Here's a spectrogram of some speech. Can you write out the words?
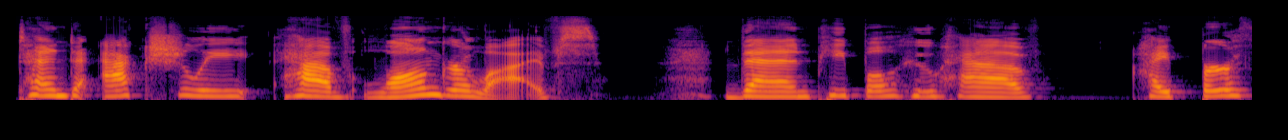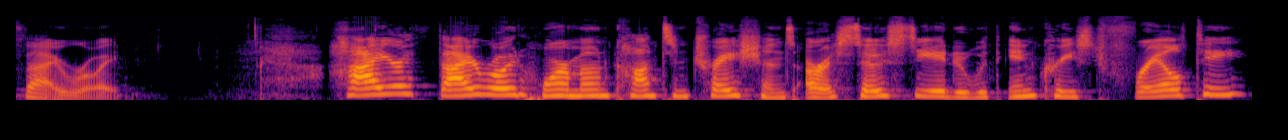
tend to actually have longer lives than people who have hyperthyroid. Higher thyroid hormone concentrations are associated with increased frailty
